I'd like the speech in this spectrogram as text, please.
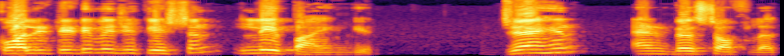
क्वालिटेटिव एजुकेशन ले पाएँगे। जय हिंद एंड बेस्ट ऑफ़ लक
